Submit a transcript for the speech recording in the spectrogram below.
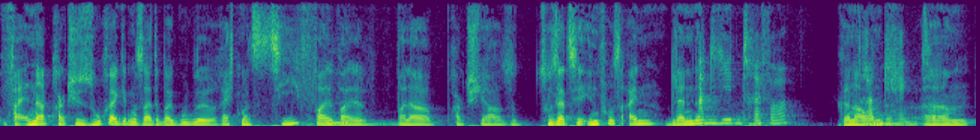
verändert praktisch die Suchergebnisseite bei Google recht massiv, weil, mhm. weil, weil er praktisch ja so zusätzliche Infos einblendet. An jeden Treffer. Genau. Und, ähm,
